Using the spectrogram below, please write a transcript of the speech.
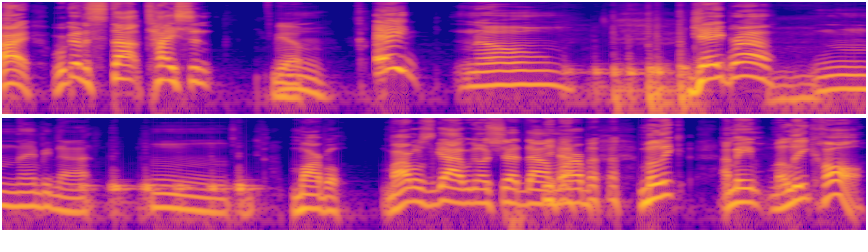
right, we're going to stop Tyson. Yeah. Hey, no. Gabe Brown? Mm, maybe not. Hmm. Marble. Marble's the guy. We're going to shut down Marble. Malik, I mean, Malik Hall.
